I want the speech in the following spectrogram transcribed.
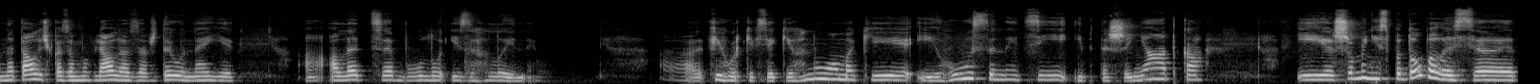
Наталочка замовляла завжди у неї, але це було із глини. Е, Фігурки всякі гномики, і гусениці, і пташенятка. І що мені сподобалось, е,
